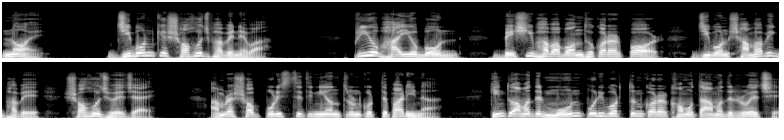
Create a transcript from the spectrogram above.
নয়, জীবনকে সহজভাবে নেওয়া। প্রিয় ভাই ও বোন, বেশি ভাবা বন্ধ করার পর জীবন স্বাভাবিকভাবে সহজ হয়ে যায়। আমরা সব পরিস্থিতি নিয়ন্ত্রণ করতে পারি না। কিন্তু আমাদের মন পরিবর্তন করার ক্ষমতা আমাদের রয়েছে।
